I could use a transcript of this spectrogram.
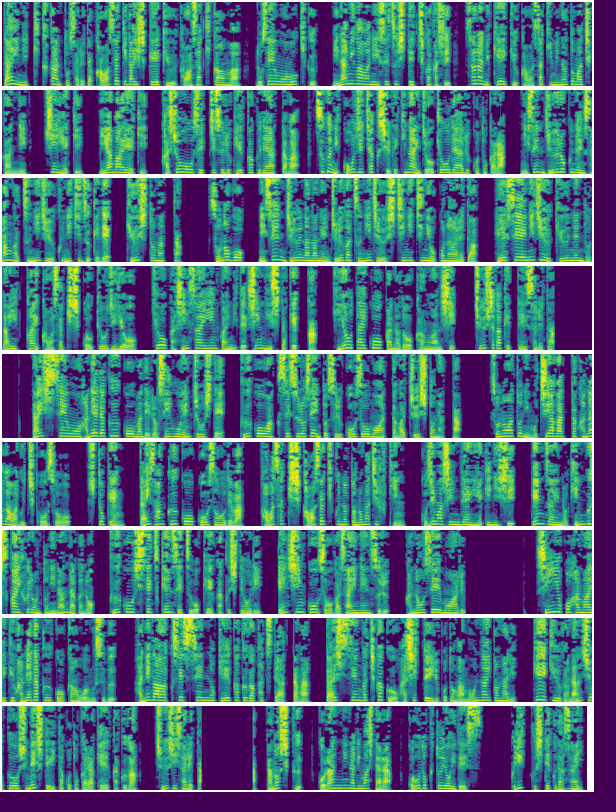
第2期区間とされた川崎大師京急川崎間は、路線を大きく南側に移設して地下化し、さらに京急川崎港町間に、新駅、宮前駅、仮称を設置する計画であったが、すぐに工事着手できない状況であることから、2016年3月29日付で休止となった。その後、2017年10月27日に行われた平成29年度第1回川崎市公共事業評価審査委員会にて審議した結果、費用対効果などを勘案し、中止が決定された。大支線を羽田空港まで路線を延長して空港アクセス路線とする構想もあったが中止となった。その後に持ち上がった神奈川口構想、首都圏第三空港構想では、川崎市川崎区の殿町付近、小島新田駅西、現在のキングスカイフロントに何らかの空港施設建設を計画しており、延伸構想が再燃する可能性もある。新横浜駅羽田空港間を結ぶ羽田アクセス線の計画がかつてあったが、大支線が近くを走っていることが問題となり、京急が難色を示していたことから計画が中止された。楽しくご覧になりましたら、購読と良いです。クリックしてください。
